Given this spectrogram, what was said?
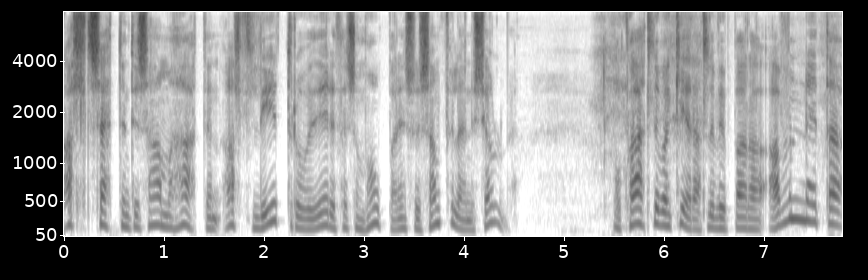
allt sett undir sama hatt en allt litrófið er í þessum hópar eins og í samfélaginu sjálfu. Og hvað ætlum við að gera? ætlum við bara að afneita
